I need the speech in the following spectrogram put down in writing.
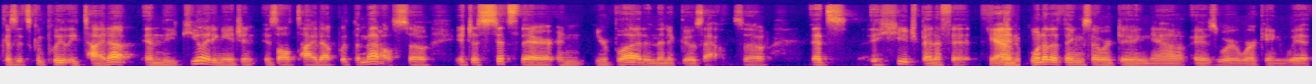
because it's completely tied up. And the chelating agent is all tied up with the metal. So it just sits there in your blood and then it goes out. So that's a huge benefit. Yeah. And one of the things that we're doing now is we're working with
